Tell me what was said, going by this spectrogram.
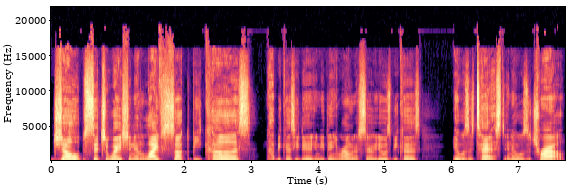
Job's situation in life sucked because, not because he did anything wrong necessarily, it was because it was a test and it was a trial.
